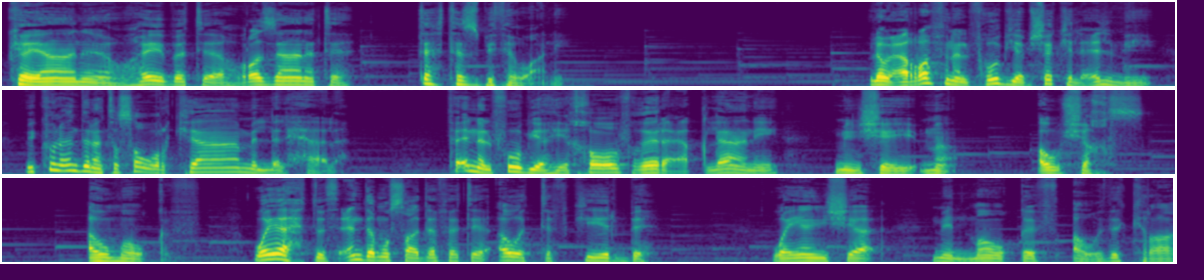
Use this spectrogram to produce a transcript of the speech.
وكيانه وهيبته ورزانته تهتز بثواني. لو عرفنا الفوبيا بشكل علمي بيكون عندنا تصور كامل للحالة فإن الفوبيا هي خوف غير عقلاني من شيء ما أو شخص أو موقف ويحدث عند مصادفته أو التفكير به وينشأ من موقف أو ذكرى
